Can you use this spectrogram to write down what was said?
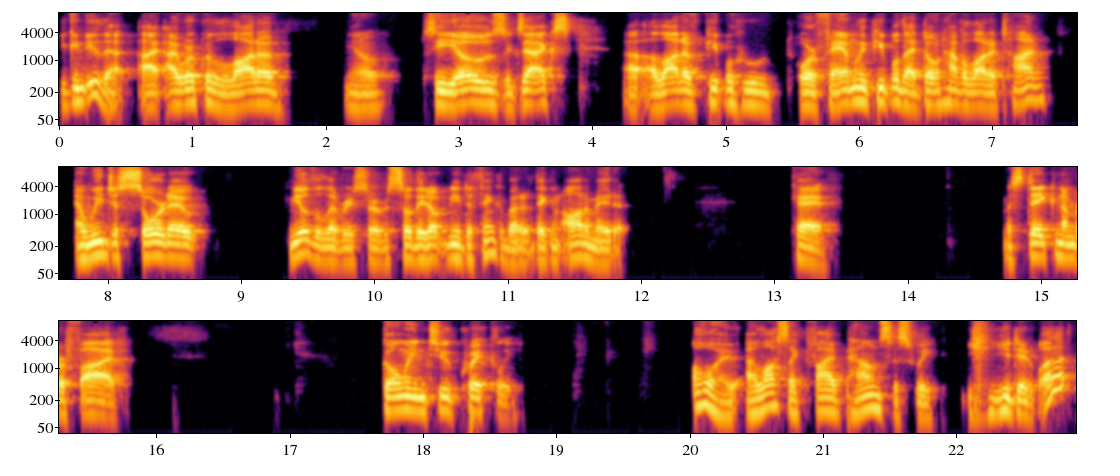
You can do that. I, I work with a lot of, you know, CEOs, execs, uh, a lot of people who or family people that don't have a lot of time, and we just sort out meal delivery service so they don't need to think about it. They can automate it. Okay. Mistake number five going too quickly. Oh, I, I lost like five pounds this week. you did what?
